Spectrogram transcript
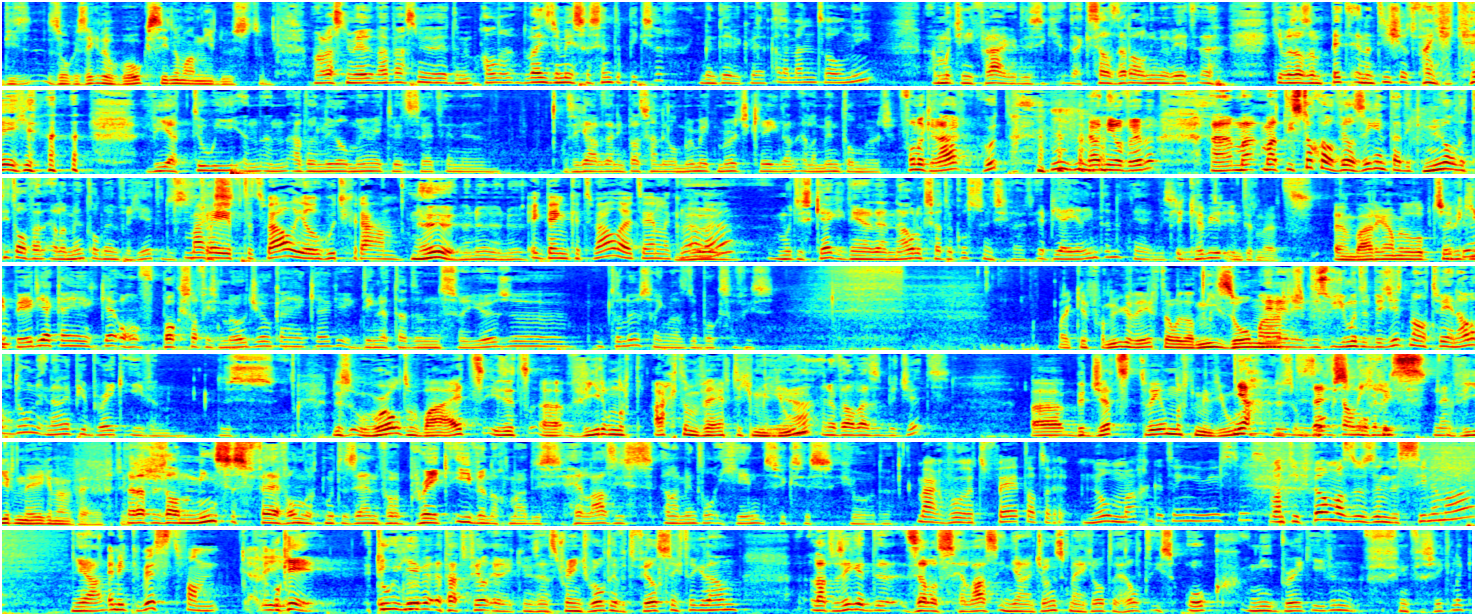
die zogezegde woke cinema niet lust. Maar was nu, wat, was nu de aller, wat is de meest recente Pixar? Ik ben het even kwijt. Elemental niet? Dat moet je niet vragen, dus ik, dat ik zelfs dat al niet meer weet. Uh, ik heb er zelfs een pit en een t-shirt van gekregen via TUI, een, een, een Little Mermaid wedstrijd. En, uh, ze gaven dan in plaats van Little Mermaid merch, kreeg ik dan Elemental merch. Vond ik raar, goed. Daar gaan we het niet over hebben. Uh, maar, maar het is toch wel veelzeggend dat ik nu al de titel van Elemental ben vergeten. Dus maar hij heeft het wel heel goed gedaan. Nee, nee, nee. nee. Ik denk het wel, uiteindelijk wel, hè? Moet eens kijken. Ik denk dat hij nauwelijks uit de kosten schuift. Heb jij hier internet? Nee, misschien. Ik heb hier internet. En waar gaan we dat op checken? Wikipedia kan je kijken, of Box Office Mojo kan je kijken. Ik denk dat dat een serieuze teleurstelling was, de Box Office. Maar ik heb van u geleerd dat we dat niet zomaar... Nee, nee, nee. Dus je moet het budget maal 2,5 doen en dan heb je break-even. Dus... dus worldwide is het uh, eh, 458 miljoen. Ja, en hoeveel was het budget? Uh, budget 200 miljoen, ja, dus, dus dat is al niet gelukt. Nee. 459. Dat had dus al minstens 500 moeten zijn voor break-even nog maar. Dus helaas is Elemental geen succes geworden. Maar voor het feit dat er nul marketing geweest is... Want die film was dus in de cinema. Ja. En ik wist van... Oké, okay, toegegeven, het had veel erger kunnen zijn. Strange World heeft het veel slechter gedaan. Laten we zeggen, de, zelfs helaas Indiana Jones, mijn grote held, is ook niet break-even. Vind ik verschrikkelijk.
